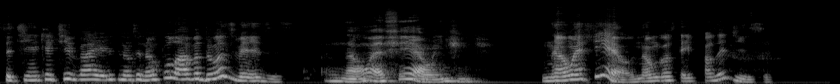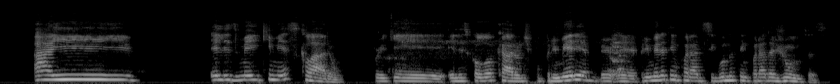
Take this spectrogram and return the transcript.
Você tinha que ativar ele, senão você não pulava duas vezes. Não é fiel, hein, gente? Não é fiel, não gostei por causa disso. Aí eles meio que mesclaram, porque eles colocaram, tipo, primeira, eh, primeira temporada e segunda temporada juntas.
